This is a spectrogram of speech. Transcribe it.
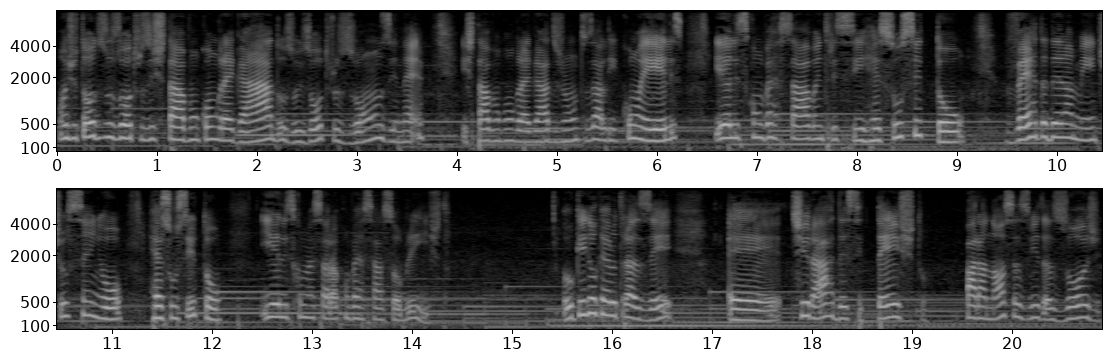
onde todos os outros estavam congregados, os outros onze, né, estavam congregados juntos ali com eles, e eles conversavam entre si: ressuscitou, verdadeiramente o Senhor ressuscitou. E eles começaram a conversar sobre isto. O que, que eu quero trazer, é, tirar desse texto para nossas vidas hoje,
